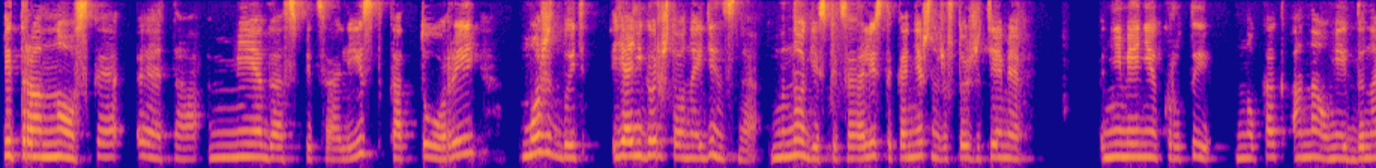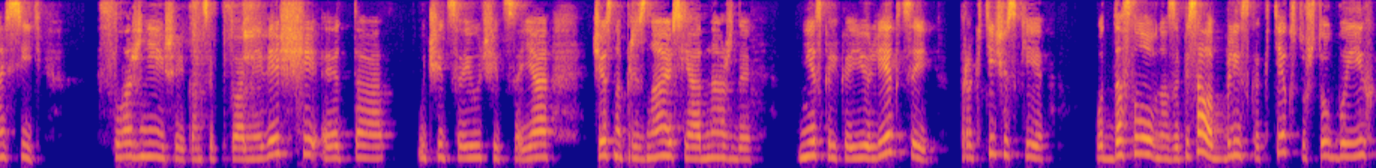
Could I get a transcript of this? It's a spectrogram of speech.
Петрановская — это мега-специалист, который, может быть, я не говорю, что она единственная. Многие специалисты, конечно же, в той же теме не менее круты, но как она умеет доносить сложнейшие концептуальные вещи, это учиться и учиться. Я, честно признаюсь, я однажды несколько ее лекций практически вот дословно записала близко к тексту, чтобы их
